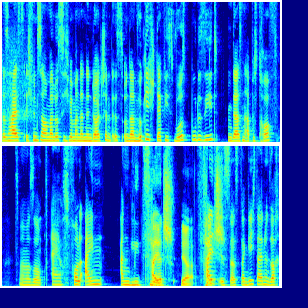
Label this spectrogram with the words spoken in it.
Das heißt, ich finde es auch immer lustig, wenn man dann in Deutschland ist und dann wirklich Steffis Wurstbude sieht und da ist ein Apostroph, ist man immer so, ey, das ist voll einangliziert. Falsch. Ja, Falsch falsch. ist das. Dann gehe ich da hin und sage,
